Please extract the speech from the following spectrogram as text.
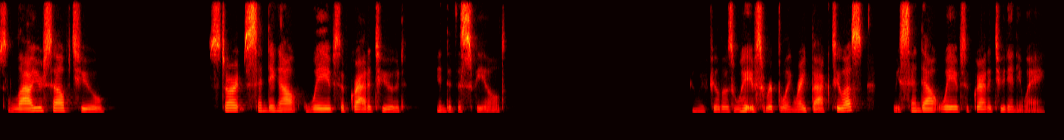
Just allow yourself to start sending out waves of gratitude into this field. And we feel those waves rippling right back to us. We send out waves of gratitude anyway.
